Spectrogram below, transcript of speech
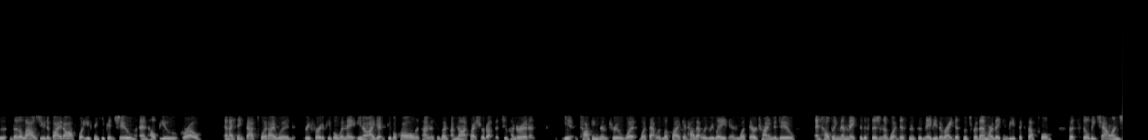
that allows you to bite off what you think you can chew and help you grow. And I think that's what I would refer to people when they, you know, I get people call all the time that says, I'm not quite sure about the 200 and you know, talking them through what, what that would look like and how that would relate and what they're trying to do and helping them make the decision of what distance is maybe the right distance for them where they can be successful but still be challenged.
